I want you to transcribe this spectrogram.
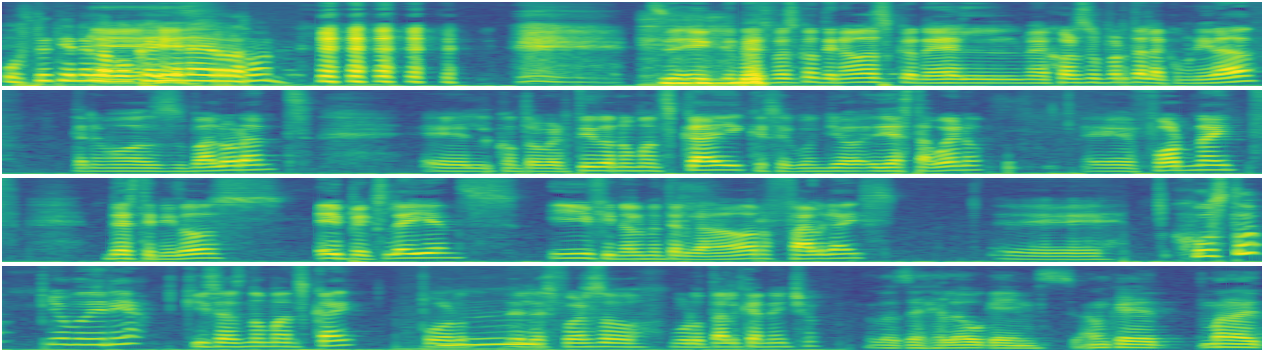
Usted tiene la boca llena de razón. Después continuamos con el mejor soporte de la comunidad. Tenemos Valorant, el controvertido No Man's Sky, que según yo ya está bueno, eh, Fortnite, Destiny 2, Apex Legends y finalmente el ganador, Fall Guys. Eh, justo, yo diría, quizás No Man's Sky, por Mm. el esfuerzo brutal que han hecho. Los de Hello Games. Aunque, bueno,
